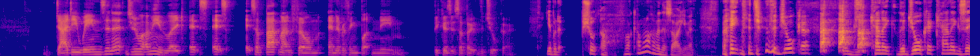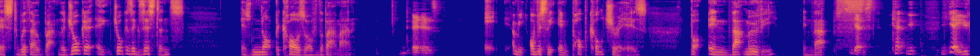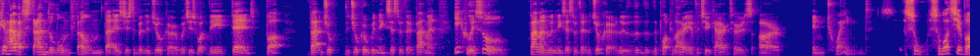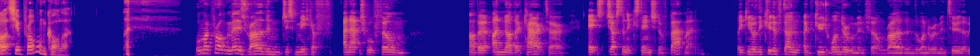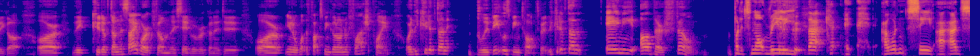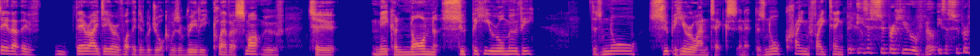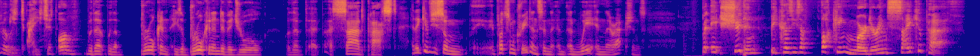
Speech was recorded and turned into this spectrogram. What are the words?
Daddy Wayne's in it. Do you know what I mean? Like it's it's it's a Batman film in everything but name because it's about the Joker. Yeah, but it shows. Oh fuck! I'm not having this argument. Right? The, the Joker ex- can the Joker can exist without Batman. The Joker eh, Joker's existence is not because of the Batman. It is. It, I mean, obviously in pop culture it is, but in that movie, in that Yes. Can you? Yeah, you can have a standalone film that is just about the Joker, which is what they did, but that jo- the Joker wouldn't exist without Batman. Equally so, Batman wouldn't exist without the Joker. The, the, the popularity of the two characters are entwined. So so what's your But- what's your problem, caller? Well, my problem is rather than just make a f- an actual film about another character, it's just an extension of Batman. Like you know, they could have done a good Wonder Woman film rather than the Wonder Woman two that we got, or they could have done the Cyborg film they said we were going to do, or you know what the fuck's been going on with Flashpoint, or they could have done Blue Beetle's being talked about. They could have done any other film. But it's not really. put that. Ca- I wouldn't say. I, I'd say that they've their idea of what they did with Joker was a really clever, smart move to make a non-superhero movie. There's no superhero antics in it. There's no crime fighting. but he's a superhero villain. He's a supervillain Ah, He's just of with a with a broken. He's a broken individual with a, a, a sad past, and it gives you some. It puts some credence in, and and weight in their actions. But it shouldn't because he's a fucking murdering psychopath.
